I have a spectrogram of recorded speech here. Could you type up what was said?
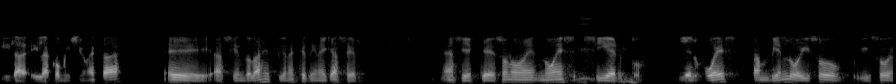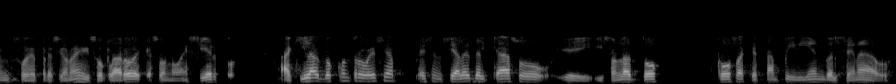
y, la, y la comisión está eh, haciendo las gestiones que tiene que hacer. Así es que eso no es, no es cierto. Y el juez también lo hizo, hizo en sus expresiones, hizo claro de que eso no es cierto. Aquí las dos controversias esenciales del caso, y, son las dos cosas que están pidiendo el Senado,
